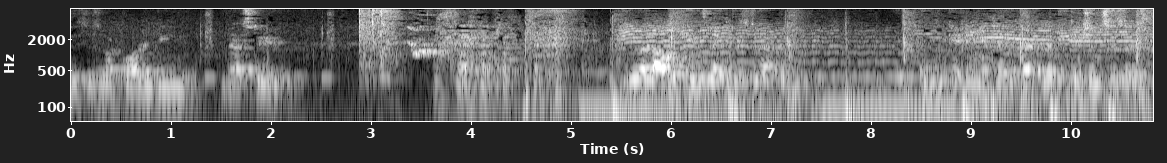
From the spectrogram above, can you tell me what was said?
This is what quarantine does to you. you allow things like this to happen. Getting a haircut with kitchen scissors.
